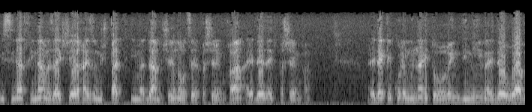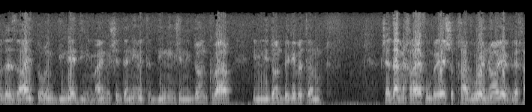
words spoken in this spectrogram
משנאת חינם, אזי כשיהיה לך איזה משפט עם אדם שאינו רוצה לפשר עמך, על ידי זה יתפשר עמך. על ידי קלקול אמונה נתעוררים דינים, על ידי אירועי עבודה זרה נתעוררים דיני דינים, היינו שדנים את הדינים שנידון כבר אם נידון בלי ותרנות. כשאדם מחרף ומבייש אותך והוא אינו אויב לך,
